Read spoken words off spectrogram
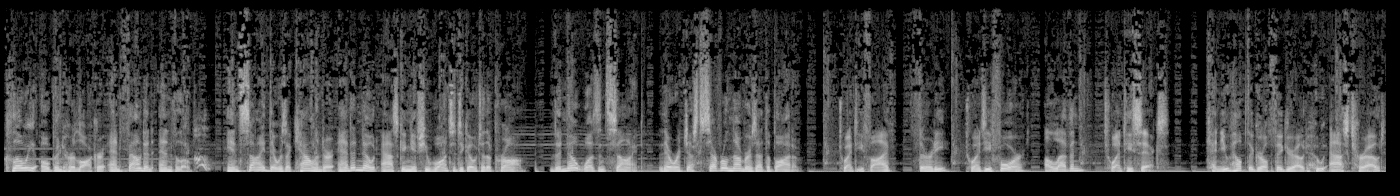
Chloe opened her locker and found an envelope. Oh. Inside, there was a calendar and a note asking if she wanted to go to the prom. The note wasn't signed. There were just several numbers at the bottom 25, 30, 24, 11, 26. Can you help the girl figure out who asked her out?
